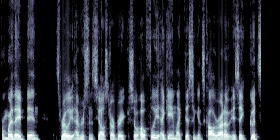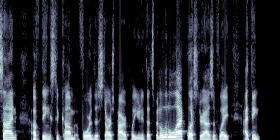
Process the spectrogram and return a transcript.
from where they've been it's really ever since the All Star break. So hopefully, a game like this against Colorado is a good sign of things to come for the Stars power play unit that's been a little lackluster as of late. I think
